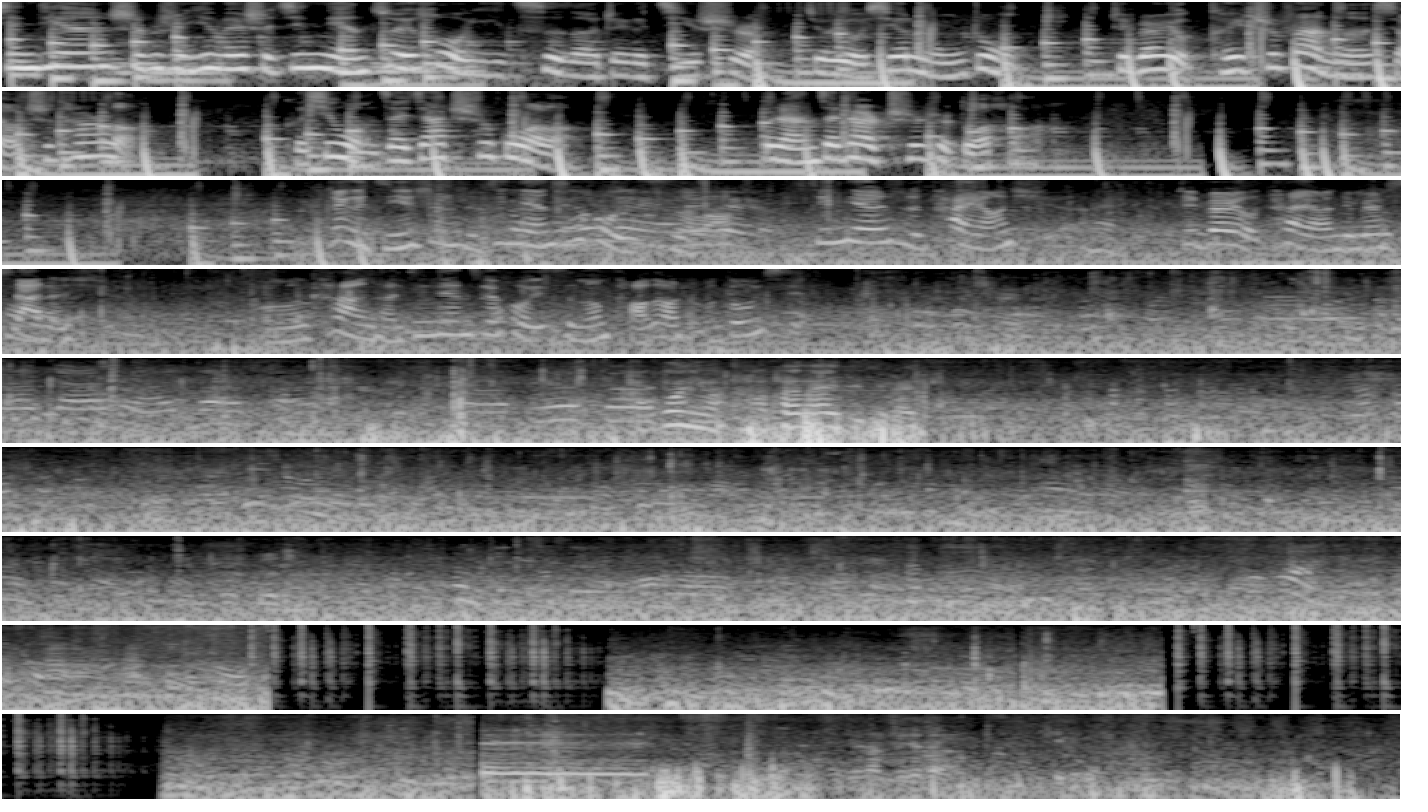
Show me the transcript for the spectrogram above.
今天是不是因为是今年最后一次的这个集市，就有些隆重？这边有可以吃饭的小吃摊了，可惜我们在家吃过了，不然在这儿吃吃多好！这个集市是今年最后一次了，今天是太阳雪，这边有太阳，这边下着雪，我们看看今天最后一次能淘到什么东西。ここには立たないでって書い。て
